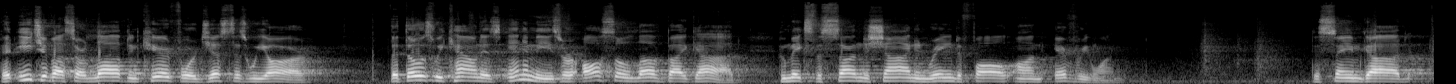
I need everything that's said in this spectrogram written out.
that each of us are loved and cared for just as we are, that those we count as enemies are also loved by God, who makes the sun to shine and rain to fall on everyone. The same God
